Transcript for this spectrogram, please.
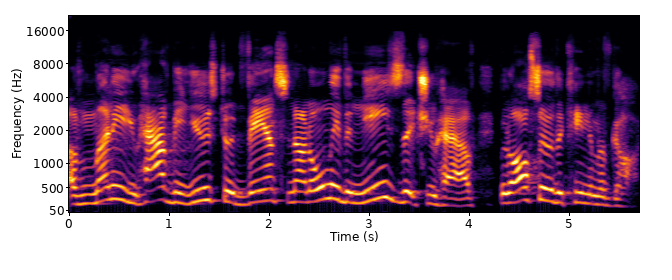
of money you have be used to advance not only the needs that you have, but also the kingdom of God?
